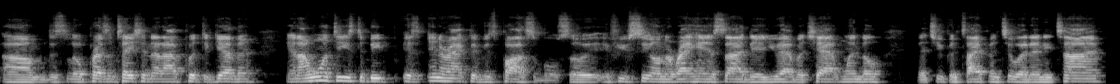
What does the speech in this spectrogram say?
um, this little presentation that I put together. And I want these to be as interactive as possible. So if you see on the right hand side there, you have a chat window that you can type into at any time.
